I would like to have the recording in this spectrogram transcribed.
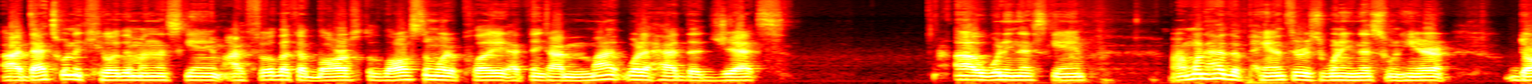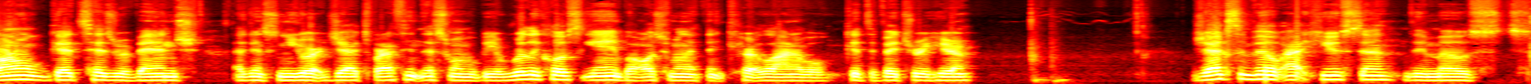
Uh, that's going to kill them in this game. I feel like a Lawson would have played. I think I might would have had the Jets uh, winning this game. I'm going to have the Panthers winning this one here. Darnold gets his revenge against New York Jets, but I think this one will be a really close game. But ultimately, I think Carolina will get the victory here. Jacksonville at Houston, the most,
